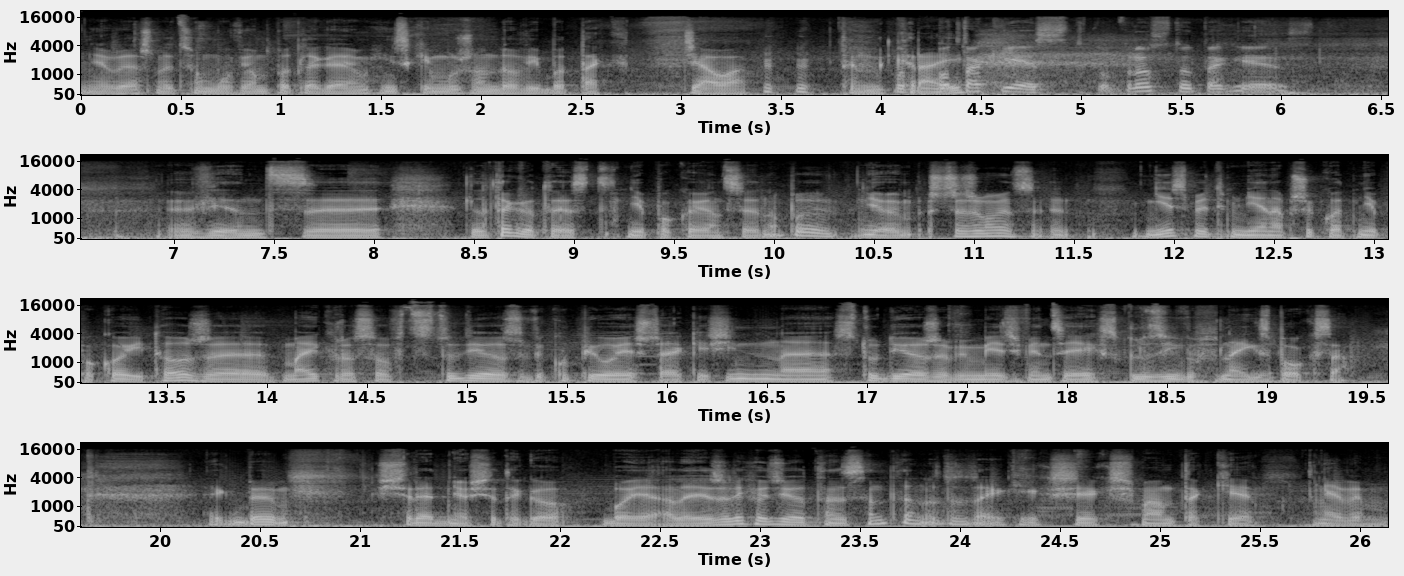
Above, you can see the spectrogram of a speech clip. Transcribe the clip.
nieważne co mówią, podlegają chińskiemu rządowi, bo tak działa ten kraj. Bo, bo tak jest, po prostu tak jest. Więc y, dlatego to jest niepokojące. No bo nie wiem, szczerze mówiąc, niezbyt mnie na przykład niepokoi to, że Microsoft Studios wykupiło jeszcze jakieś inne studio, żeby mieć więcej ekskluzywów na Xboxa. Jakby średnio się tego boję, ale jeżeli chodzi o ten Senta, no to tak jak, jak mam takie, nie wiem,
